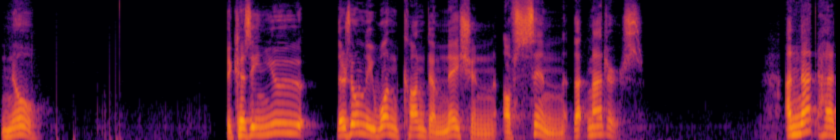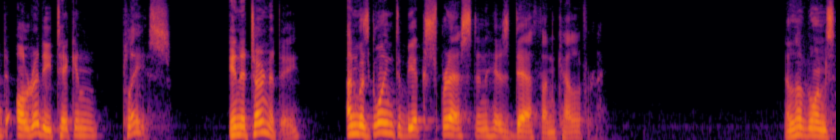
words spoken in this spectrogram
No. Because he knew there's only one condemnation of sin that matters. And that had already taken place in eternity and was going to be expressed in his death on Calvary. Now, loved ones,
